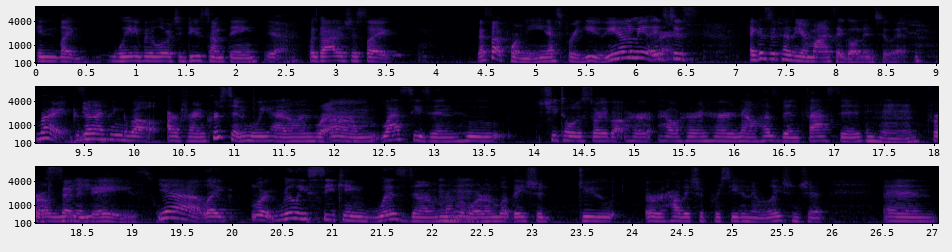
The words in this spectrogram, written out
and like waiting for the Lord to do something. yeah. But God is just like, that's not for me, that's for you. You know what I mean? It's Right. just, I guess it depends on your mindset going into it. Right, because then I think about our friend Kristen, who we had on Right. um, last season, who she told a story about her how her and her now husband fasted Mm-hmm. for, a seven week. days. Yeah, like like really seeking wisdom from Mm-hmm. the Lord on what they should do or how they should proceed in their relationship. And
